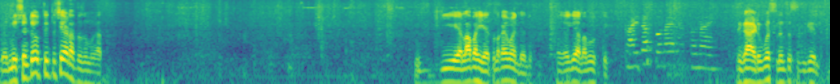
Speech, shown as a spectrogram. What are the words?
बरं मिशन ठेवते तू शेडातच मग आता. गेला भैया तुला काय म्हणलेलं? भैया गेला बहुतेक. काय दाखव नाही दाखव नाही. ते गाडी बसलं तसंच गेलं.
